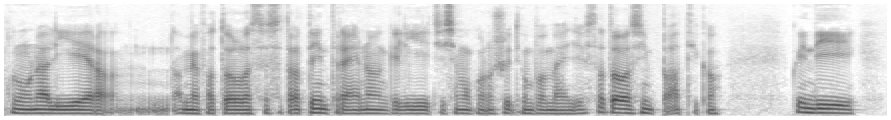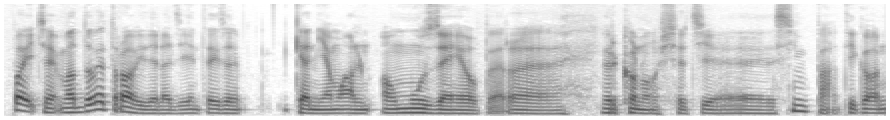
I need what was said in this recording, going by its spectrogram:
con una lì, era, abbiamo fatto la stessa tratta in treno, anche lì ci siamo conosciuti un po' meglio, è stato simpatico. Quindi, poi, cioè, ma dove trovi della gente cioè, che andiamo al, a un museo per, eh, per, conoscerci? È simpatico.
